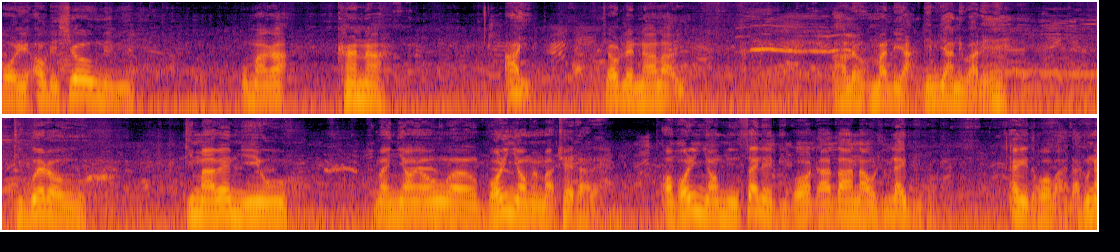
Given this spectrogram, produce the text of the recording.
ပေါ်ရီအောက်တွေရှုံးနေပြီ ဟိုမှာကခန္ဓာအိုင်ကြောက်လက်နာလာပြီအားလုံးအမတ်တရတင်ပြနေပါတယ်ဒီပွဲတော်ကိုဒီမှာပဲမြေဦးမညောင်အောင်ဘော်ရီညောင်မမှာထည့်ထားတယ်အော်ဘော်ရီညောင်မြင်စိုက်လိုက်ပြီပေါ့ဒါသာနာကိုလှူလိုက်ပြီပေါ့အဲ့ဒီသဘောပါဒါခုန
